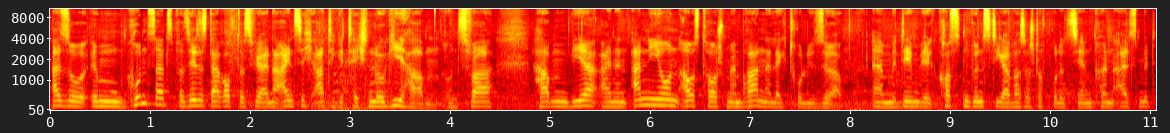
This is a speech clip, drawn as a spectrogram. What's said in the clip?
Also im Grundsatz basiert es darauf, dass wir eine einzigartige Technologie haben. Und zwar haben wir einen Anion-Austauschmembranelektrolyseur, äh, mit dem wir kostengünstiger Wasserstoff produzieren können als mit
